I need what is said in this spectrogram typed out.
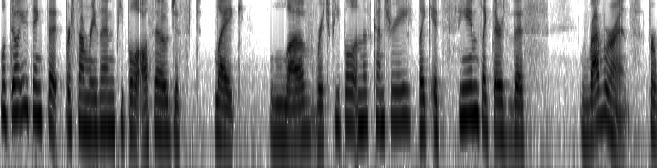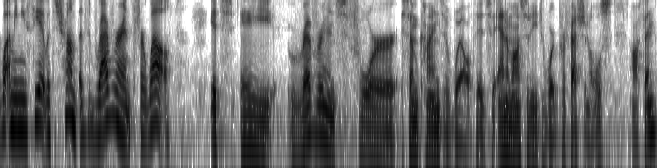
Well, don't you think that for some reason people also just like love rich people in this country? Like it seems like there's this reverence for what I mean, you see it with Trump, it's reverence for wealth. It's a reverence for some kinds of wealth. It's animosity toward professionals often,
